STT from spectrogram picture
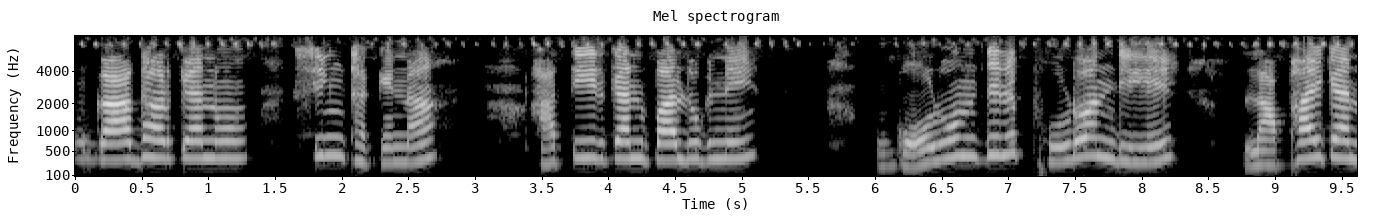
গাধার কেন? সিং থাকে না। হাতির কেন পালক নেই? গরম তেলে ফোড়ন দিলে লাফায় কেন?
